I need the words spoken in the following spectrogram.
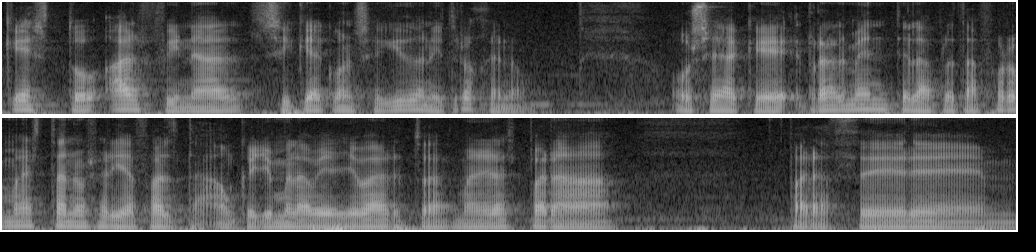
que esto al final sí que ha conseguido nitrógeno. O sea que realmente la plataforma esta no os haría falta, aunque yo me la voy a llevar de todas maneras para, para hacer... Em,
